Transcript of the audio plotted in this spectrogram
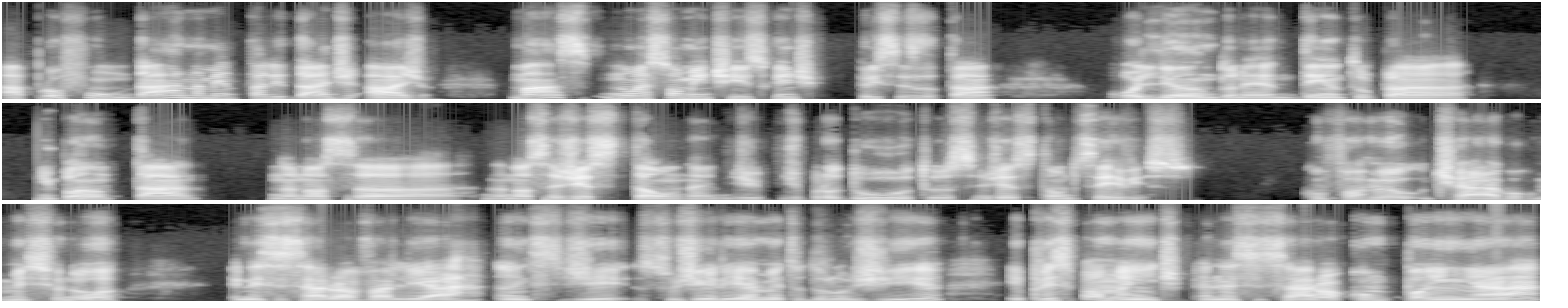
aprofundar na mentalidade ágil. Mas não é somente isso que a gente precisa estar tá olhando né, dentro para implantar na nossa, na nossa gestão né, de, de produtos, gestão de serviços. Conforme o Tiago mencionou, é necessário avaliar antes de sugerir a metodologia e, principalmente, é necessário acompanhar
